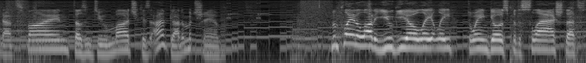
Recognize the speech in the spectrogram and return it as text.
That's fine. Doesn't do much, because I've got him a champ. I've been playing a lot of Yu-Gi-Oh! lately. Dwayne goes for the slash. That's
